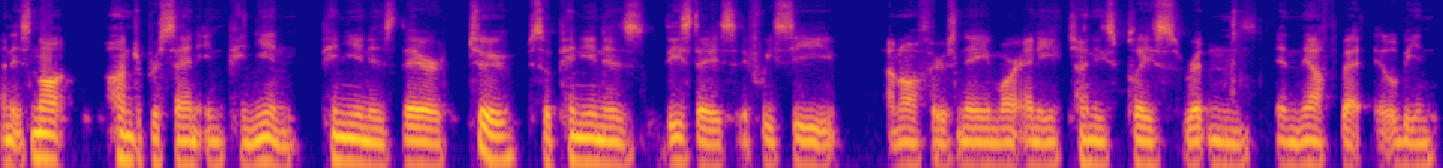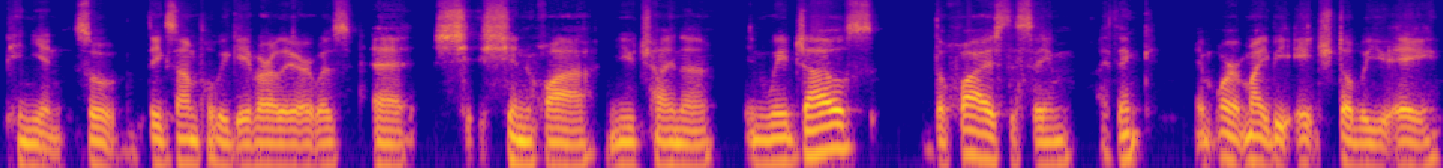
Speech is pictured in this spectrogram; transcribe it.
And it's not 100% in pinyin. Pinyin is there too. So pinyin is these days, if we see an author's name or any Chinese place written in the alphabet, it'll be in pinyin. So the example we gave earlier was uh, Xinhua, New China. In Wade Giles, the Hua is the same, I think, or it might be HWA,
